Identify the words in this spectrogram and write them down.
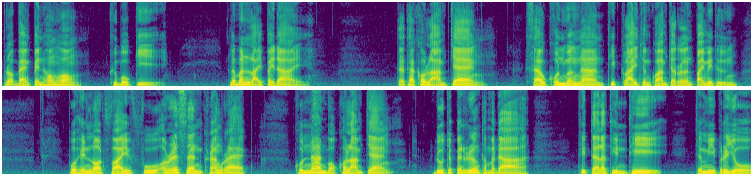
เพราะแบ่งเป็นห้องห้องๆคือโบกี้ แล้วมันไหลไปได้ แต่ถ้าเขาหลามแจ้ง แซวคนเมืองน่านที่ไกลจนความเจริญไปไม่ถึงพอเห็นหลอดไฟฟูออเรสเซนครั้งแรก คนน่านบอกข้าวหลามแจ้ง ดูจะเป็นเรื่องธรรมดา ที่แต่ละถิ่นที่จะมีประโยค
